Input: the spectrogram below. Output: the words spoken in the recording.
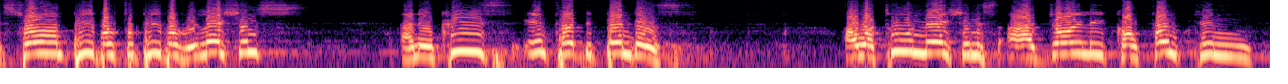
strong people-to-people relations, and increased interdependence. Our two nations are jointly confronting international terrorism.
